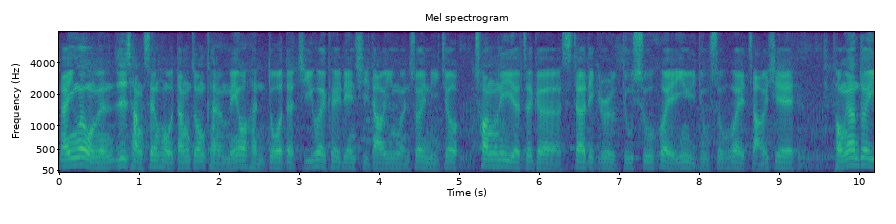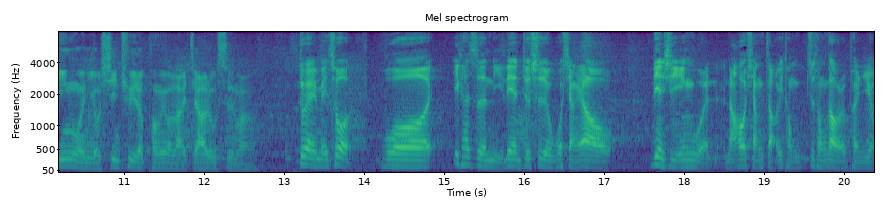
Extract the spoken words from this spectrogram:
那因为我们日常生活当中可能没有很多的机会可以练习到英文，所以你就创立了这个 Study Group 读书会、英语读书会，找一些同样对英文有兴趣的朋友来加入，是吗？对，没错。我一开始的理念就是我想要练习英文，然后想找一同志同道合的朋友。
